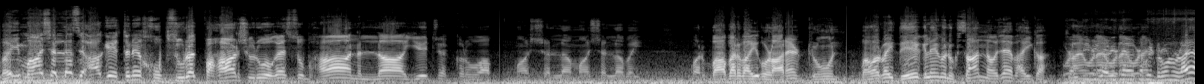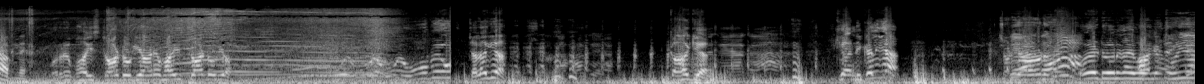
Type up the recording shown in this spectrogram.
भाई माशाल्लाह से आगे इतने खूबसूरत पहाड़ शुरू हो गए। सुबह अल्लाह ये चेक करो आप। माशाल्लाह माशाल्लाह भाई। और बाबर भाई उड़ा रहे हैं ड्रोन बाबर भाई देख लें कोई नुकसान ना हो जाए भाई का। उड़ाए उड़ाए उड़ाए कभी ड्रोन उड़ाया आपने। अरे भाई स्टार्ट हो गया अरे भाई स्टार्ट हो गया। चला गया? कहाँ गया? क्या निकल गया? ओए ड्रोन गायब हो गया।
